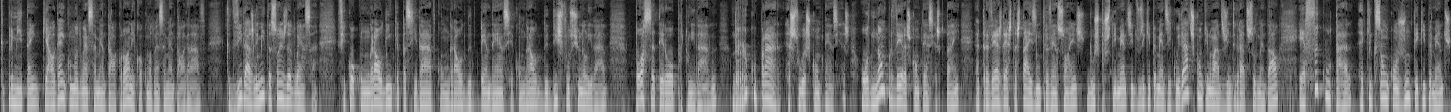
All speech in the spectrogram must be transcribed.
que permitem que alguém com uma doença mental crónica ou com uma doença mental grave, que devido às limitações da doença ficou com um grau de incapacidade, com um grau de dependência, com um grau de disfuncionalidade, possa ter a oportunidade de recuperar as suas competências ou de não perder as competências que tem através destas tais intervenções dos procedimentos e dos equipamentos. E cuidados continuados integrados de saúde mental é facultar aquilo que são um conjunto de equipamentos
